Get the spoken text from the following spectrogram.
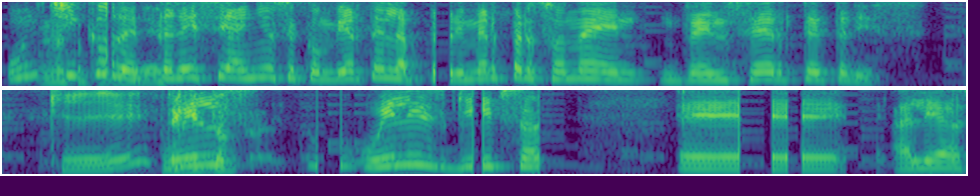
Un chico de cómo es. 13 años se convierte en la primera persona en vencer Tetris. ¿Qué? Willis, Willis Gibson, eh, alias.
